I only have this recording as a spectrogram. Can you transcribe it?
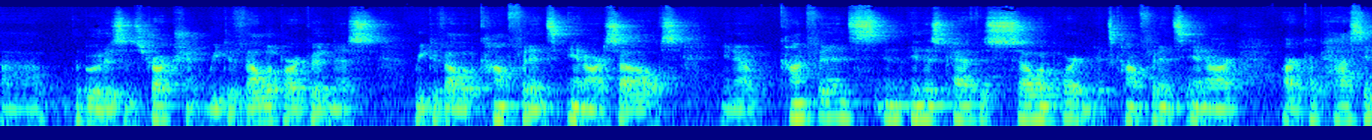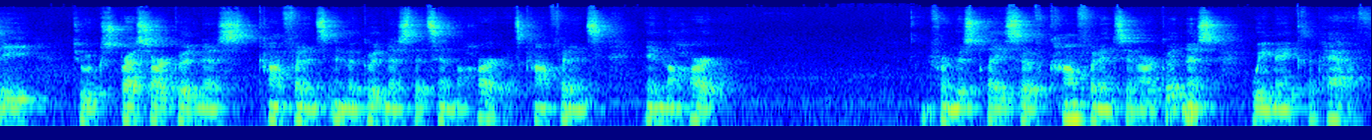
uh, the Buddha's instruction. We develop our goodness, we develop confidence in ourselves. You know, confidence in, in this path is so important. It's confidence in our, our capacity to express our goodness, confidence in the goodness that's in the heart. It's confidence in the heart from this place of confidence in our goodness, we make the path.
